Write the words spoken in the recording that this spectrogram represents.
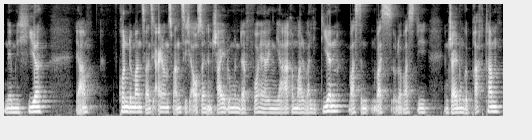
nämlich hier, ja, konnte man 2021 auch seine Entscheidungen der vorherigen Jahre mal validieren, was denn was oder was die Entscheidungen gebracht haben.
